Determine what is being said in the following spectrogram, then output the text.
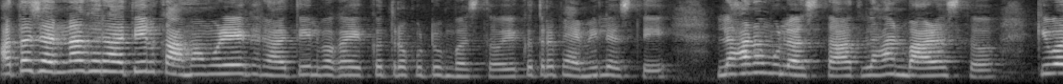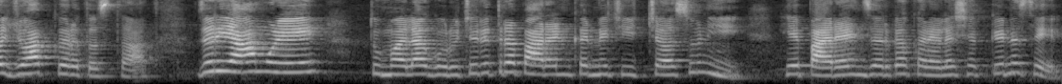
आता ज्यांना घरातील कामामुळे घरातील बघा एकत्र कुटुंब असतं एकत्र फॅमिली असते लहान मुलं असतात लहान बाळ असतं किंवा जॉब करत असतात जर यामुळे तुम्हाला गुरुचरित्र पारायण करण्याची इच्छा असूनही हे पारायण जर का करायला शक्य नसेल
